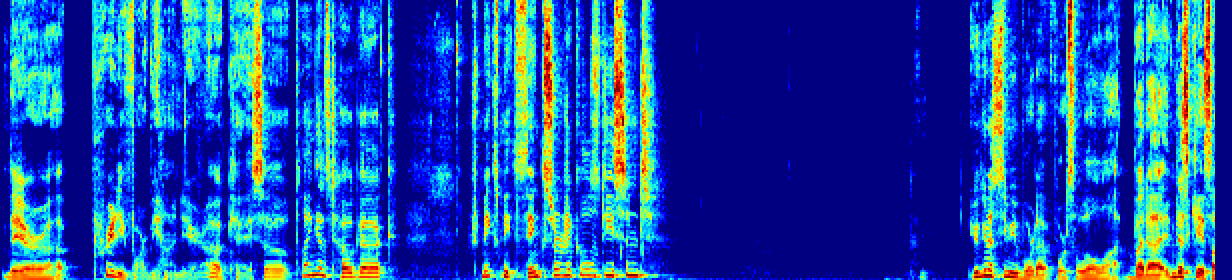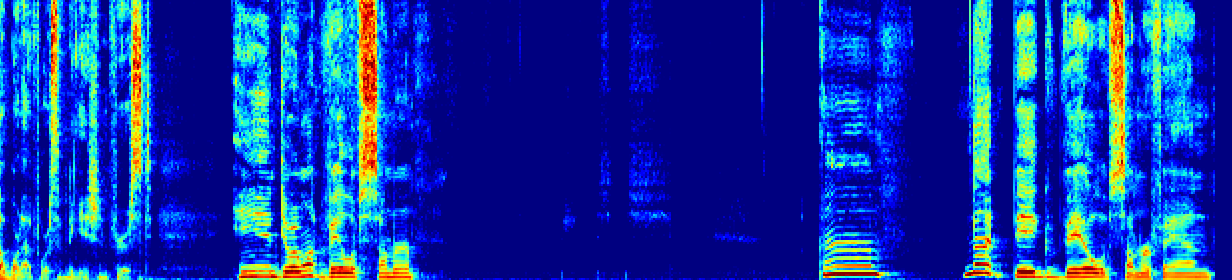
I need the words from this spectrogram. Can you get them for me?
They're uh, pretty far behind here. Okay, so playing against Hogaak, which makes me think Surgical is decent. You're going to see me board out Force of Will a lot, but uh, in this case, I'll board out Force of Negation first. And do I want Veil of Summer? Um, not big Veil of Summer fan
